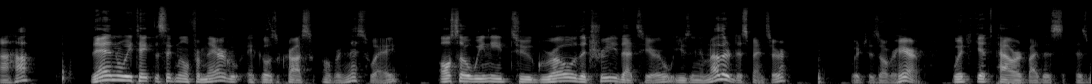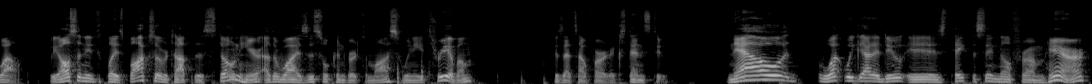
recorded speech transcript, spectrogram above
Uh-huh. Then we take the signal from there, it goes across over in this way. Also, we need to grow the tree that's here using another dispenser, which is over here, which gets powered by this as well. We also need to place blocks over top of the stone here, otherwise this will convert to moss. We need three of them, because that's how far it extends to. Now, what we got to do is take the signal from here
